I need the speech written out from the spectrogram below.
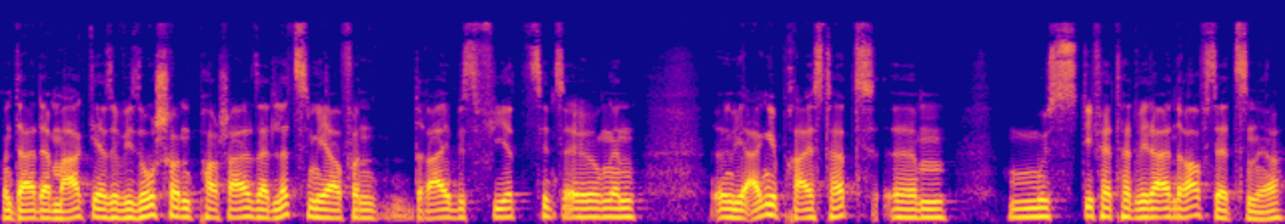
Und da der Markt ja sowieso schon pauschal seit letztem Jahr von drei bis vier Zinserhöhungen irgendwie eingepreist hat, ähm, muss die FED halt wieder einen draufsetzen, ja.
